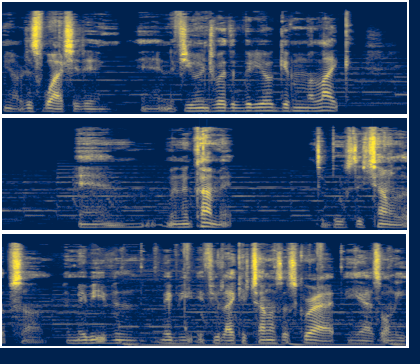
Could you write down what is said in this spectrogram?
you know, just watch it and, and if you enjoy the video, give him a like and in a comment to boost his channel up some. And maybe even, maybe if you like his channel, subscribe. He has only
